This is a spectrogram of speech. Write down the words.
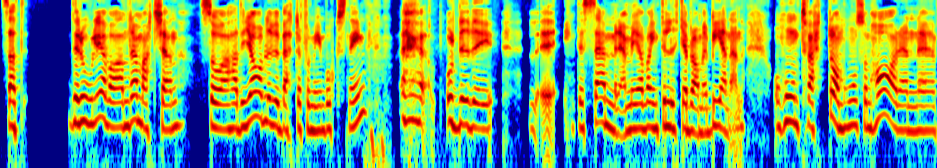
Så att det roliga var andra matchen, så hade jag blivit bättre på min boxning och blivit eh, inte sämre, men jag var inte lika bra med benen. Och hon tvärtom, hon som har en eh,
